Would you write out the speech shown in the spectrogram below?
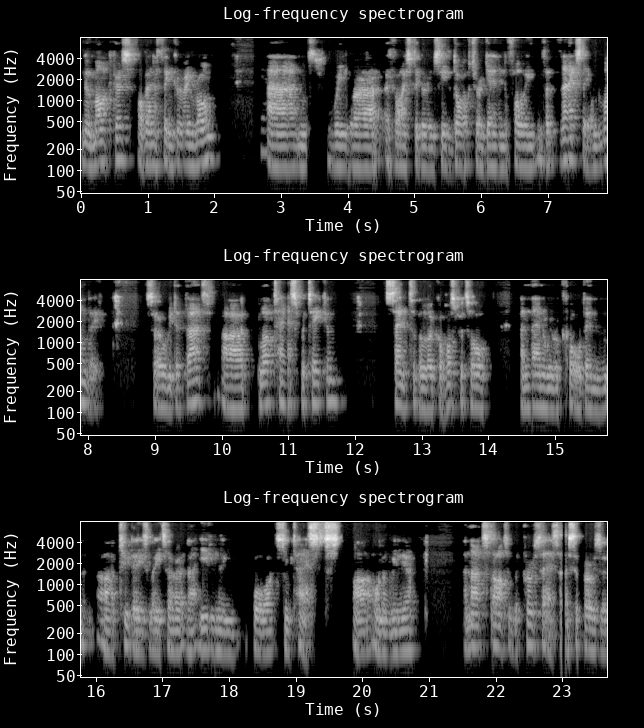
no markers of anything going wrong. And we were advised to go and see the doctor again the following the next day on Monday. So we did that. Uh, blood tests were taken, sent to the local hospital, and then we were called in uh, two days later that evening for some tests uh, on Emilia. And that started the process, I suppose, of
